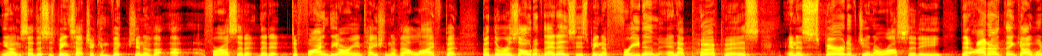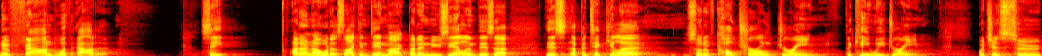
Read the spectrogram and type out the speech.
you know, so this has been such a conviction of, uh, uh, for us that it, that it defined the orientation of our life. But, but the result of that is there's been a freedom and a purpose and a spirit of generosity that I don't think I would have found without it. See, I don't know what it's like in Denmark, but in New Zealand, there's a, there's a particular sort of cultural dream, the Kiwi dream, which is to,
